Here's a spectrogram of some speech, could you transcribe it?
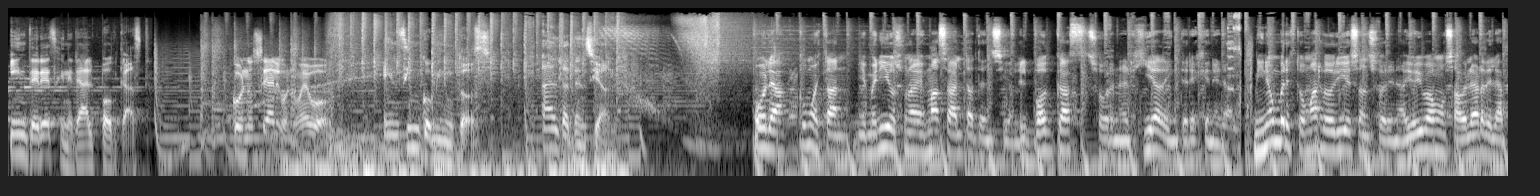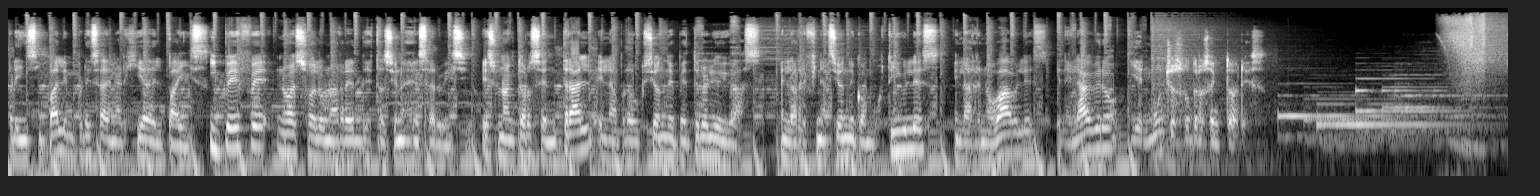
Interés General Podcast. Conoce algo nuevo en 5 minutos. Alta tensión. Hola, ¿cómo están? Bienvenidos una vez más a Alta Tensión, el podcast sobre energía de interés general. Mi nombre es Tomás Rodríguez Sanzorena y hoy vamos a hablar de la principal empresa de energía del país. YPF no es solo una red de estaciones de servicio, es un actor central en la producción de petróleo y gas, en la refinación de combustibles, en las renovables, en el agro y en muchos otros sectores.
